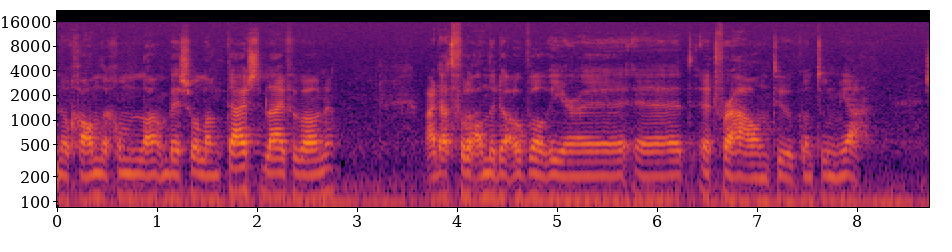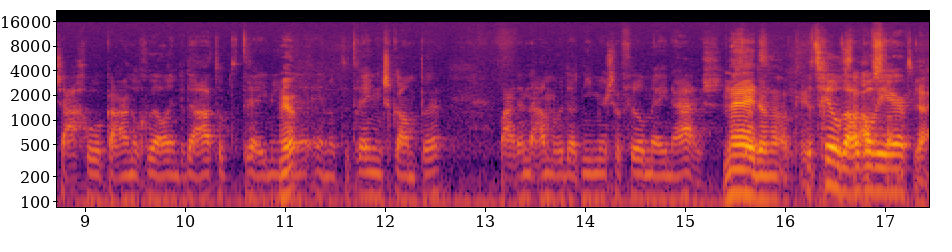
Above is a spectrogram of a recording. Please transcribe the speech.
nog handig om lang, best wel lang thuis te blijven wonen. Maar dat veranderde ook wel weer het, het verhaal natuurlijk, want toen, ja, zagen we elkaar nog wel inderdaad op de trainingen Ja. en op de trainingskampen. Maar dan namen we dat niet meer zoveel mee naar huis. Nee, dat, dan oké. dat scheelde ook alweer. Ja,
